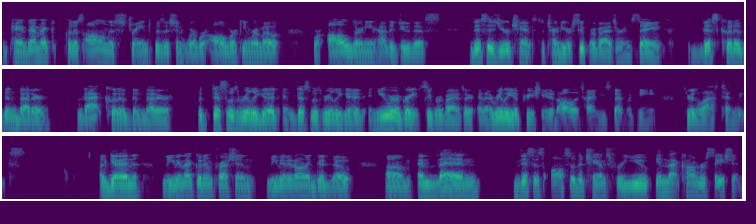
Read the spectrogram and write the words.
the pandemic put us all in this strange position where we're all working remote, we're all learning how to do this this is your chance to turn to your supervisor and say, this could have been better, that could have been better, but this was really good and this was really good. And you were a great supervisor. And I really appreciated all the time you spent with me through the last 10 weeks. Again, leaving that good impression, leaving it on a good note. Um, and then this is also the chance for you in that conversation,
